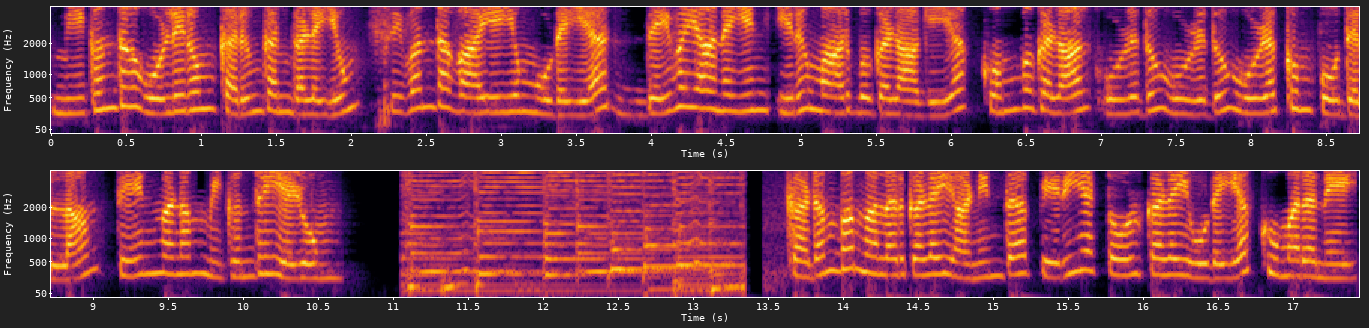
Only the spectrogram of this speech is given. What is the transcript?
மிகுந்த ஒளிரும் கருங்கண்களையும் சிவந்த வாயையும் உடைய தெய்வயானையின் இரு மார்புகளாகிய கொம்புகளால் உழுது உழுது உழக்கும் போதெல்லாம் தேன்மணம் மிகுந்து எழும். கடம்ப மலர்களை அணிந்த பெரிய தோள்களை உடைய குமரனே.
